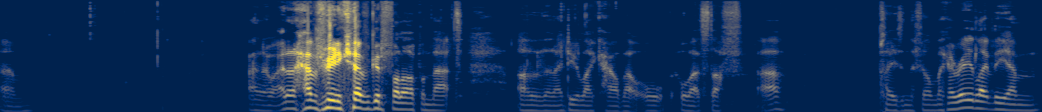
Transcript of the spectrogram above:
Um, I don't know. I don't have really have a good follow up on that, other than I do like how that all all that stuff uh, plays in the film. Like I really like the um,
